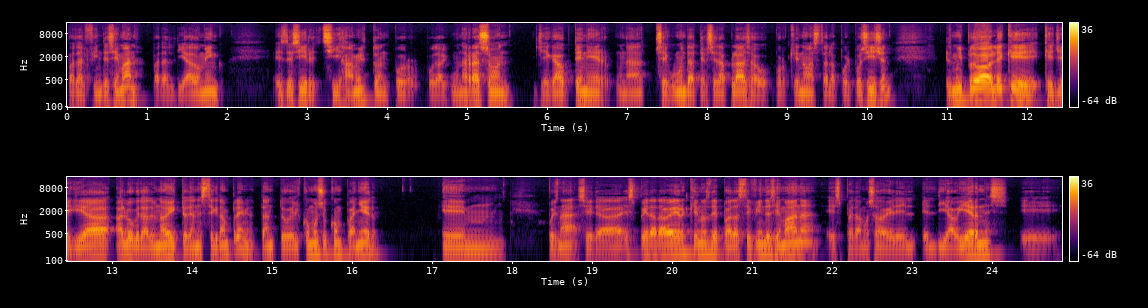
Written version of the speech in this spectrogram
para el fin de semana, para el día domingo. Es decir, si Hamilton por, por alguna razón llega a obtener una segunda, tercera plaza o por qué no hasta la pole position, es muy probable que, que llegue a, a, lograr una victoria en este gran premio, tanto él como su compañero. Eh, pues nada, será esperar a ver qué nos depara este fin de semana. Esperamos a ver el, el día viernes, eh,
